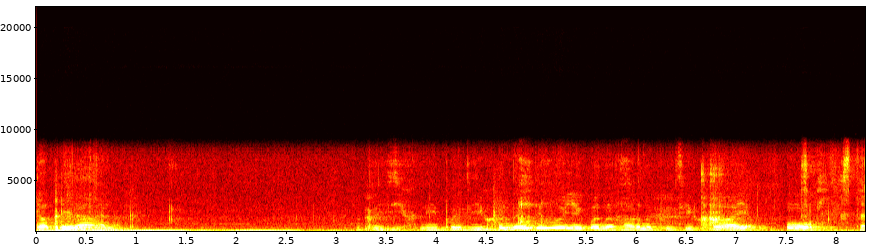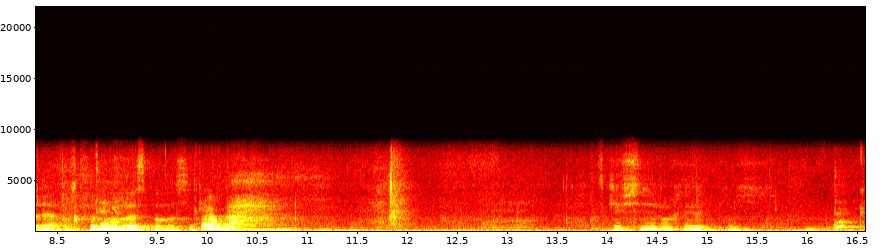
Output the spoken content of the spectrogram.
Добрий ранок. Позіхни, позіхни, диви, як вона гарно позіхає. О, Старе, аж ходило виспалося. Правда? Такі всі рухи якось. Так.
